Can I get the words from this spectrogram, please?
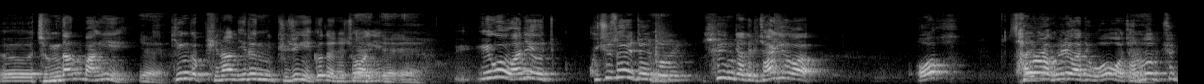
어, 정당방위, 예. 긴급 피난 이런 규정이 있거든요. 조항이. 예, 예, 이- 이거 완전히 구치소에 저, 저 수용자들이 자기가 어 코로나 살기- 걸려가지고 잘못하면 주-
